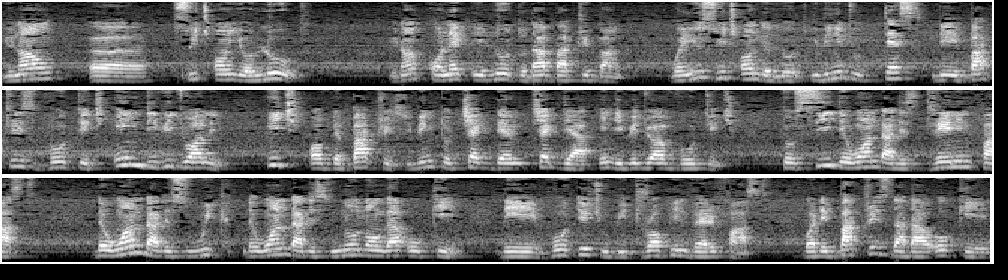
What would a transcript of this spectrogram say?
you now uh, switch on your load you now connect a load to that battery bank when you switch on the load you begin to test the battery's voltage individually each of the batteries you begin to check them check their individual voltage to see the one that is draining fast the one that is weak, the one that is no longer okay, the voltage will be dropping very fast. But the batteries that are okay,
